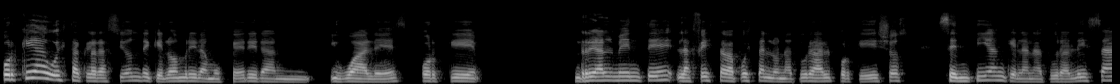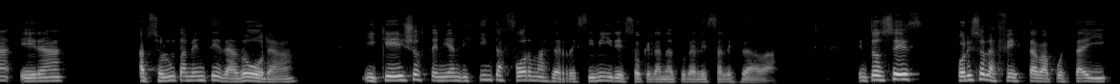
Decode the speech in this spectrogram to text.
¿Por qué hago esta aclaración de que el hombre y la mujer eran iguales? Porque realmente la fe estaba puesta en lo natural porque ellos sentían que la naturaleza era absolutamente dadora y que ellos tenían distintas formas de recibir eso que la naturaleza les daba. Entonces, por eso la fe estaba puesta ahí.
